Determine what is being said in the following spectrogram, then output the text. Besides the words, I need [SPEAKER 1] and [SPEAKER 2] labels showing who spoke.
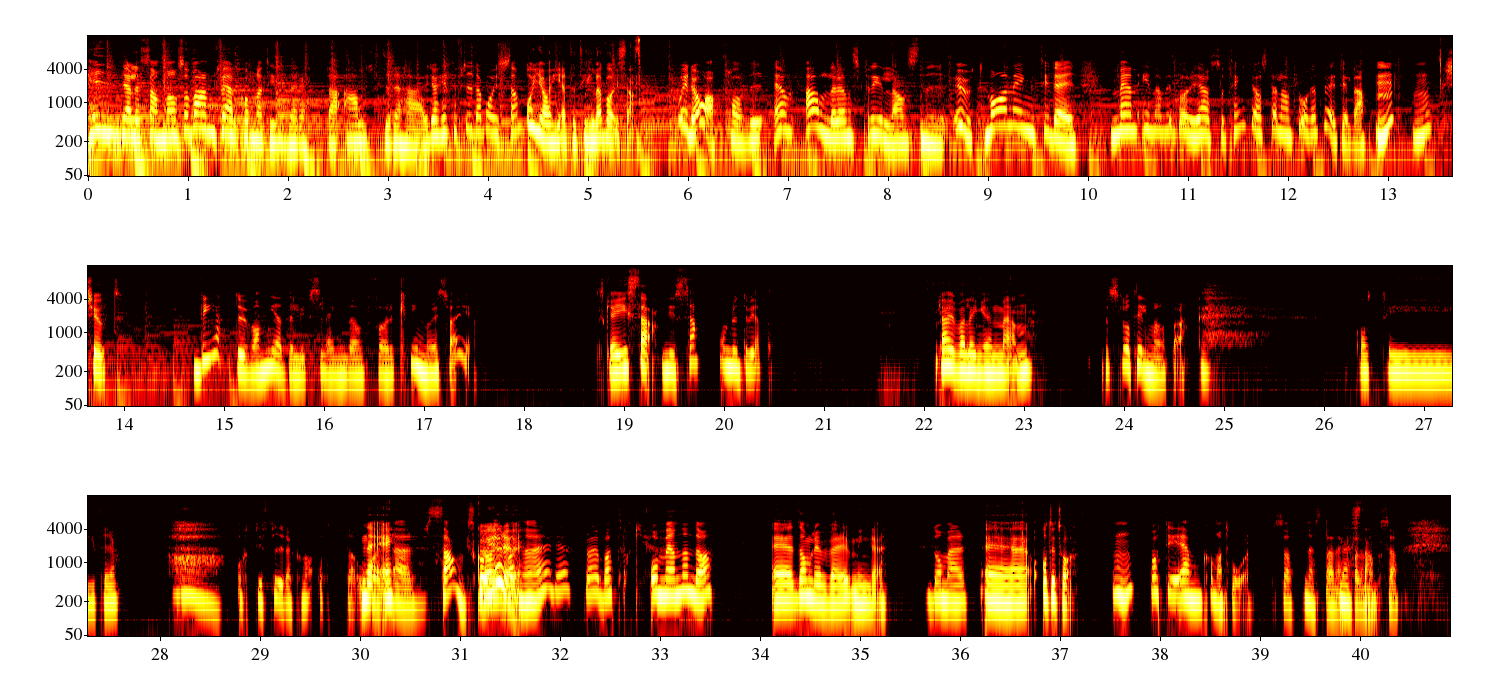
[SPEAKER 1] Hej allesammans och varmt välkomna till Berätta allt i det här. Jag heter Frida Boysen.
[SPEAKER 2] Och jag heter Tilda Boysen.
[SPEAKER 1] Och idag har vi en alldeles sprillans ny utmaning till dig. Men innan vi börjar så tänkte jag ställa en fråga till dig Tilda.
[SPEAKER 2] Mm. Shoot.
[SPEAKER 1] Vet du vad medellivslängden för kvinnor i Sverige?
[SPEAKER 2] Ska jag gissa?
[SPEAKER 1] Gissa, om du inte vet.
[SPEAKER 2] Vara längre än män.
[SPEAKER 1] Slå till med något bara.
[SPEAKER 2] 84.
[SPEAKER 1] 84,8 år
[SPEAKER 2] Nej.
[SPEAKER 1] är sant.
[SPEAKER 2] Skojar
[SPEAKER 1] bra
[SPEAKER 2] du?
[SPEAKER 1] Nej, det är bra jobbat. Och männen då?
[SPEAKER 2] Eh, de lever mindre.
[SPEAKER 1] De är
[SPEAKER 2] Eh, 82.
[SPEAKER 1] Mm, 81,2 år. Så att nästan
[SPEAKER 2] Nästan.
[SPEAKER 1] också.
